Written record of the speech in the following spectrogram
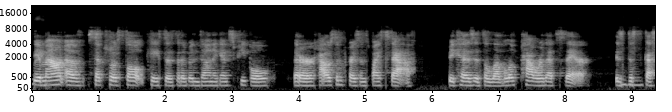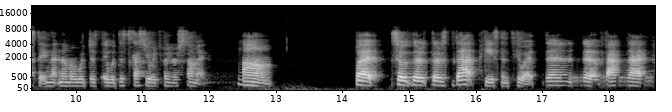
The amount of sexual assault cases that have been done against people that are housed in prisons by staff because it's a level of power that's there is Mhm. disgusting. That number would just it would disgust you, it would turn your stomach. Mhm. Um, but so there, there's that piece into it. Then the fact that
